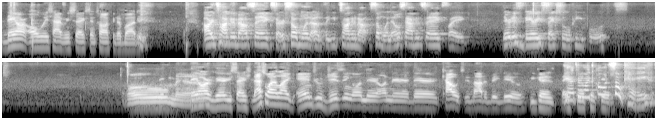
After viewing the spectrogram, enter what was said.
They are always having sex and talking about it. Are you talking about sex or someone uh, you talking about someone else having sex? Like they're just very sexual people. Oh man, They are very sexual. That's why like Andrew jizzing on their on their their couch is not a big deal because they yeah, still they're like, oh, it. it's okay.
